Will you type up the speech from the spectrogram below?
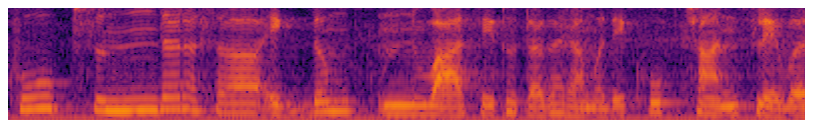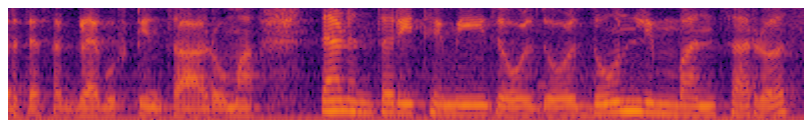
खूप सुंदर असा एकदम वास येत होता घरामध्ये. खूप छान फ्लेवर त्या सगळ्या गोष्टींचा आरोमा त्यानंतर इथे मी जवळजवळ दोन लिंबांचा रस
